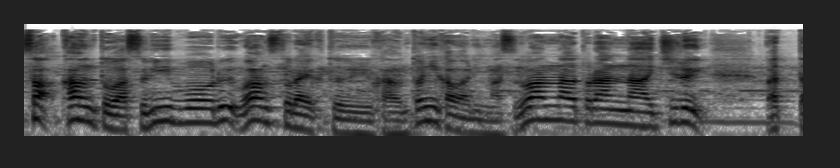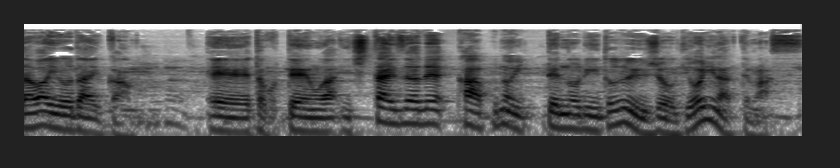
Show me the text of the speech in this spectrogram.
さあ、カウントは3ボール1ストライクというカウントに変わります。ワンアウトランナー1塁、バッターは陽大館。えー、得点は1対0でカープの1点のリードという状況になって。ます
